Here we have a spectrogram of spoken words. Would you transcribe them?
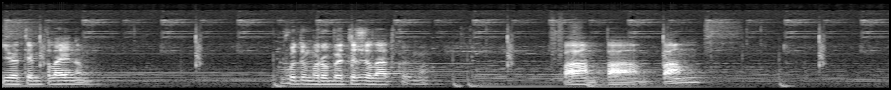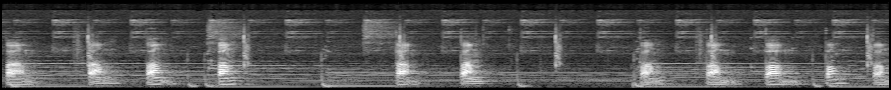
І отим плейном будемо робити жилетку йому. Пам-пам-пам. Пам-пам-пам-пам. Пам-пам. Пам-пам-пам-пам-пам.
